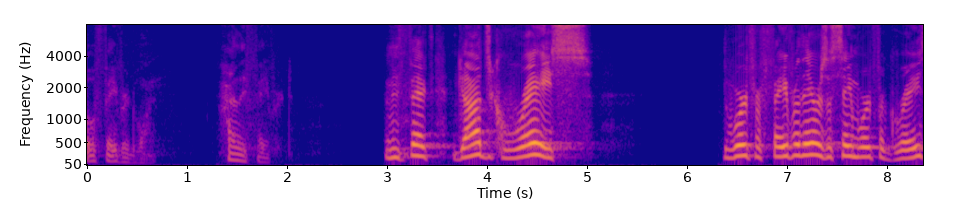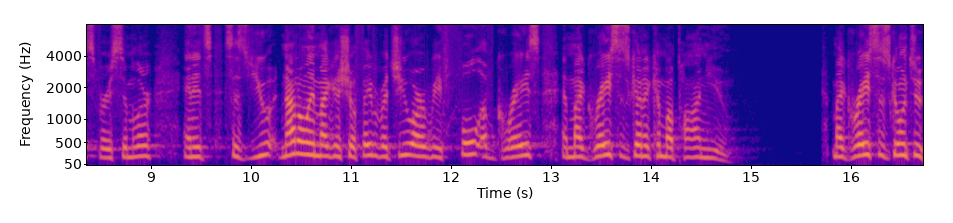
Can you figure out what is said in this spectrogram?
Oh, favored one, highly favored. And in fact, God's grace, the word for favor there is the same word for grace, very similar. And it says, you, Not only am I going to show favor, but you are to be full of grace, and my grace is going to come upon you. My grace is going to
